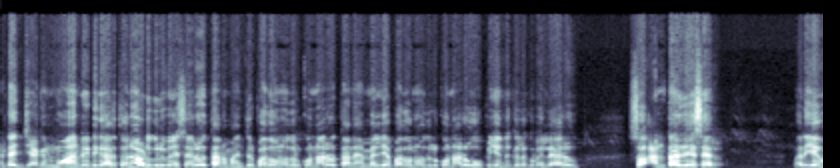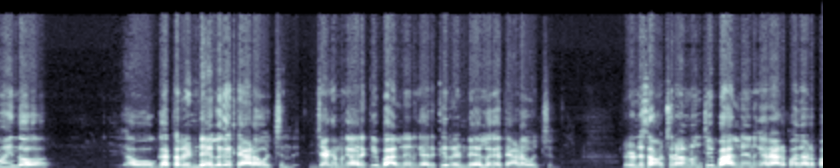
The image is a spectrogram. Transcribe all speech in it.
అంటే జగన్మోహన్ రెడ్డి గారితోనే అడుగులు వేశారు తన మంత్రి పదవిని వదులుకున్నారు తన ఎమ్మెల్యే పదవిని వదులుకున్నారు ఉప ఎన్నికలకు వెళ్ళారు. సో అంతా చేశారు. మరి ఏమైందో గత రెండేళ్ళుగా తేడా వచ్చింది. జగన్ గారికి బాలినేని గారికి రెండేళ్ళుగా తేడా వచ్చింది. రెండు సంవత్సరాల నుంచి బాలినేని గారు అడపదడప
